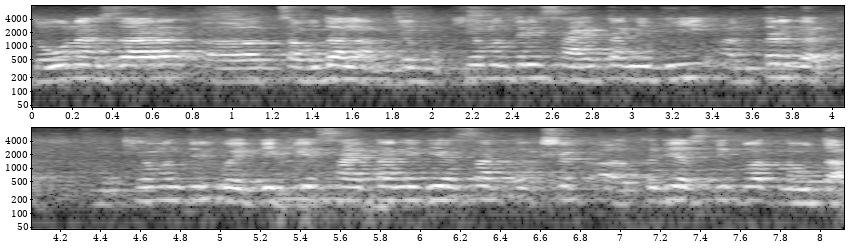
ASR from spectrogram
दोन हजार चौदाला म्हणजे मुख्यमंत्री सहायता निधी अंतर्गत मुख्यमंत्री वैद्यकीय सहायता निधी असा कक्ष कधी अस्तित्वात नव्हता.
